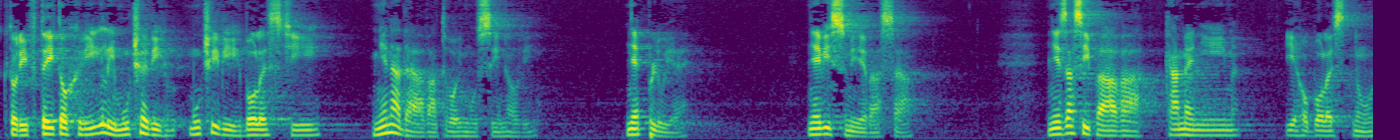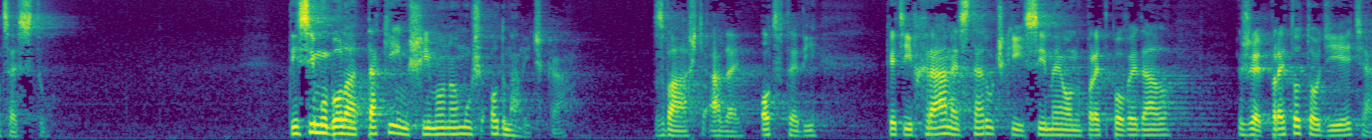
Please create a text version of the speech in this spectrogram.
ktorý v tejto chvíli mučivých, mučivých bolestí nenadáva tvojmu synovi, nepľuje, nevysmieva sa, nezasypáva kamením jeho bolestnú cestu. Ty si mu bola takým Šimonom už od malička. Zvlášť ale odvtedy, keď ti v chráme staručký Simeon predpovedal, že pre toto dieťa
